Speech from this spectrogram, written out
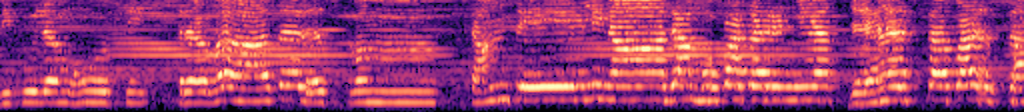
विपुलमूर्तिरवातरस्त्वं तं ते निनादमुपकर्ण्य जनस्तपस्था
